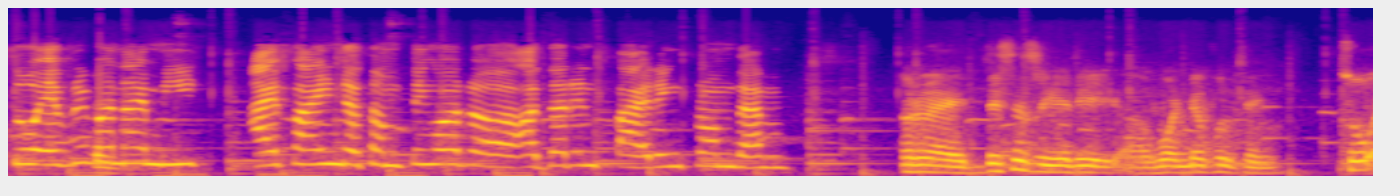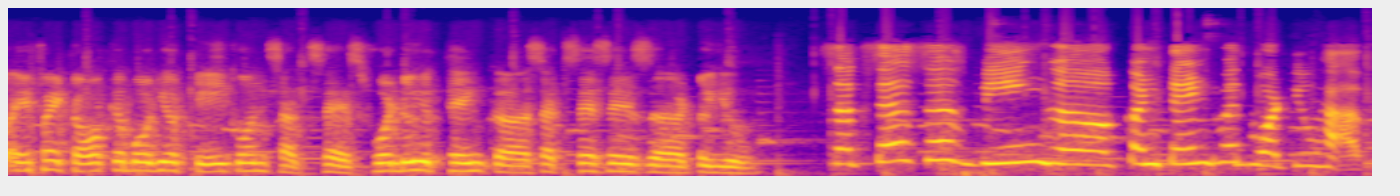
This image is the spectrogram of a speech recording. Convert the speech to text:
So everyone I meet, I find something or uh, other inspiring from them. Right, this is really a wonderful thing. So, if I talk about your take on success, what do you think uh, success is uh, to you? Success is being uh, content with what you have.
